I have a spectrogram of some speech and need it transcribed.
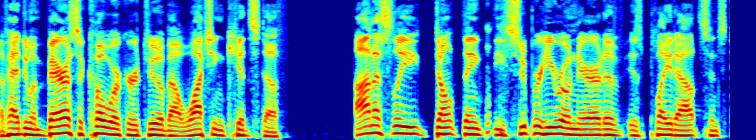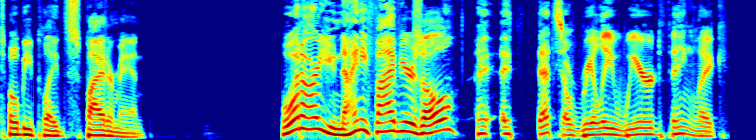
I've had to embarrass a coworker or two about watching kid stuff. Honestly, don't think the superhero narrative is played out since Tobey played Spider Man. What are you, 95 years old? I, I, that's a really weird thing. Like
